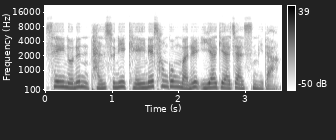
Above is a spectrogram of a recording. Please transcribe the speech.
세이노는 단순히 개인의 성공만을 이야기하지 않습니다.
